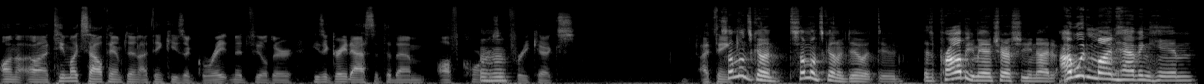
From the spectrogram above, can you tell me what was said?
on a, on a team like Southampton, I think he's a great midfielder. He's a great asset to them off corners and free kicks. I think Mm-hmm. Someone's gonna someone's gonna do it, dude. It's probably Manchester United. I wouldn't mind having him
